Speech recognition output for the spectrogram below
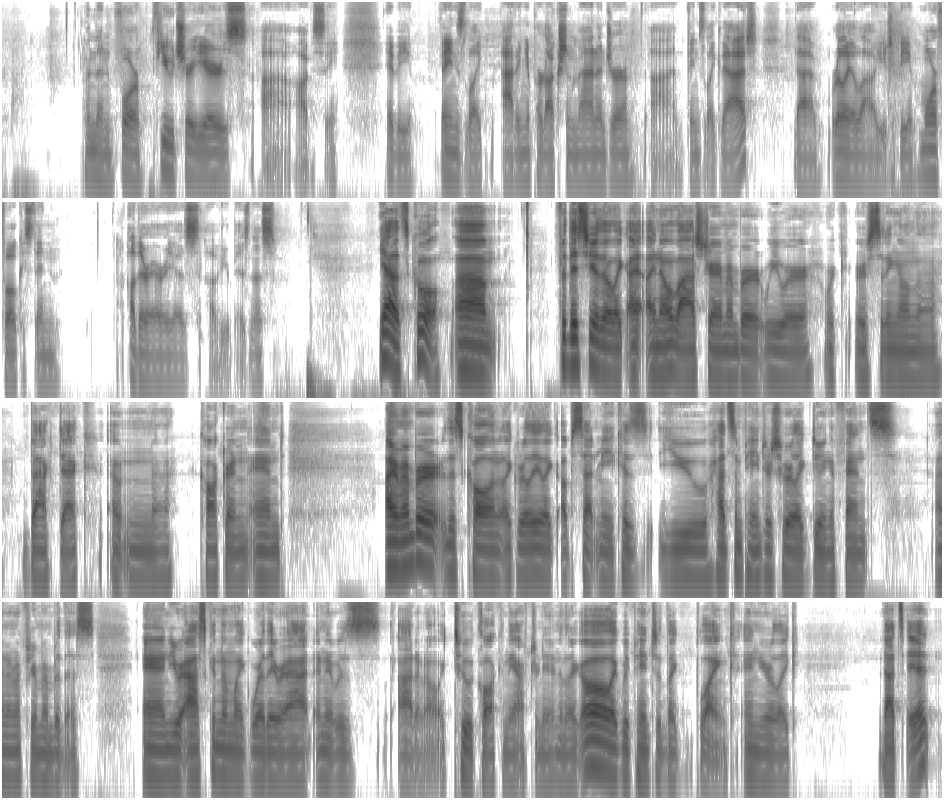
And then for future years, uh, obviously, it'd be things like adding a production manager, uh, things like that, that really allow you to be more focused in other areas of your business. Yeah, that's cool. Um, for this year though, like I, I know last year I remember we were we're, were sitting on the back deck out in uh, Cochrane and I remember this call and it like really like upset me because you had some painters who were like doing a fence. I don't know if you remember this, and you were asking them like where they were at, and it was I don't know like two o'clock in the afternoon, and they're like, oh, like we painted like blank, and you're like, that's it,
